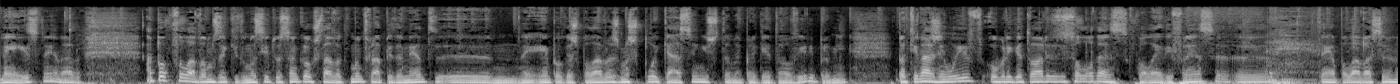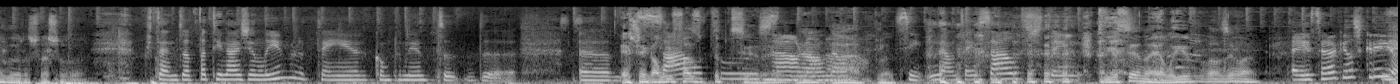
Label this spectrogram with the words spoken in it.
nem é isso, nem é nada. Há pouco falávamos aqui de uma situação que eu gostava que muito rapidamente, eh, em, em, poucas palavras, me explicassem, isto também para quem está a ouvir e para mim, patinagem livre, obrigatórios e solo dance. Qual é a diferença? Eh, tem a palavra às treinadoras, faz favor. Portanto, a patinagem livre tem a componente de Uh, é chega ali e faz o que te apetecer. É? Não, não, não. Ah, Sim, não, tem saltos, tem. Podia ser, não é? é livre, vamos embora. É isso era o que eles queriam.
